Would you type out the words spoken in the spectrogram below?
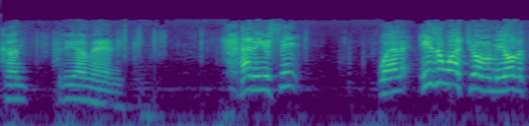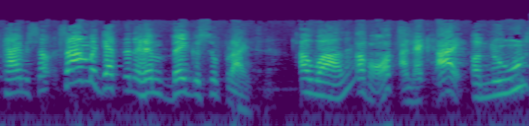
country, America. And you see, well, he's a watch over me all the time, so, so I'm getting him big surprise. A wallet? A what? A necktie. A noose?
